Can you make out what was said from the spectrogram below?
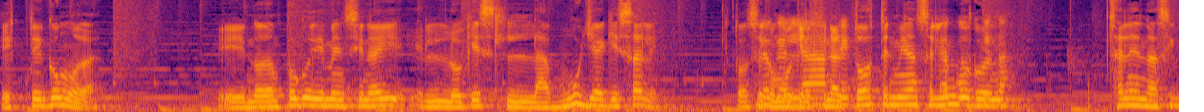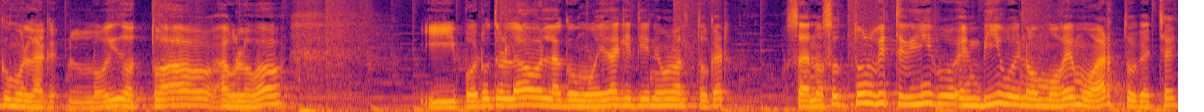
esté cómoda. Eh, no tampoco dimensionáis lo que es la bulla que sale. Entonces, Lo como que al final todos terminan saliendo con. Salen así como la- los oídos todos aglobados. Y por otro lado, la comodidad que tiene uno al tocar. O sea, nosotros tú nos viste vivo, en vivo y nos movemos harto, ¿cachai?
